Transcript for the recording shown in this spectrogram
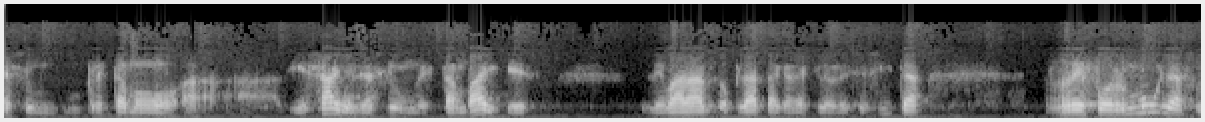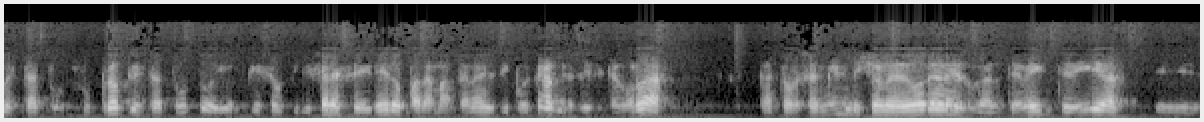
hace un, préstamo a, 10 años, le hace un stand-by, que es, le va dando plata cada vez que lo necesita, reformula su estatuto, su propio estatuto y empieza a utilizar ese dinero para mantener el tipo de cambio, no sé si te acordás. 14 mil millones de dólares durante 20 días de,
